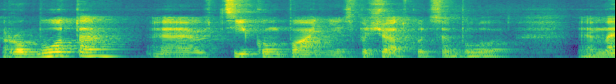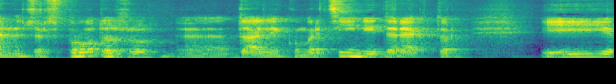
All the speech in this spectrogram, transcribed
робота е, в цій компанії. Спочатку це було е, менеджер з продажу, е, далі комерційний директор. І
